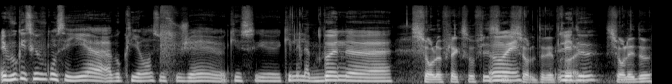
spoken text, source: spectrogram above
Et vous, qu'est-ce que vous conseillez à, à vos clients à ce sujet Euh, Quelle est la bonne euh, Sur le flex office Ouais. ou sur le télétravail Les deux. Sur les deux.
